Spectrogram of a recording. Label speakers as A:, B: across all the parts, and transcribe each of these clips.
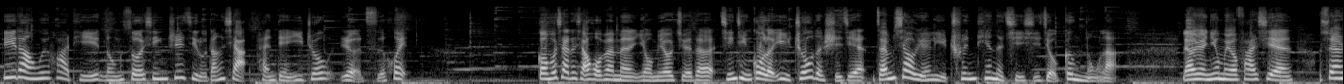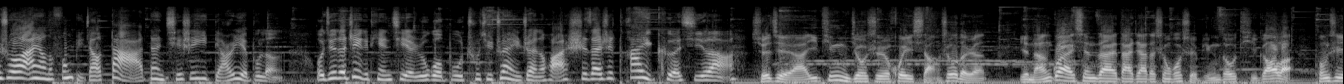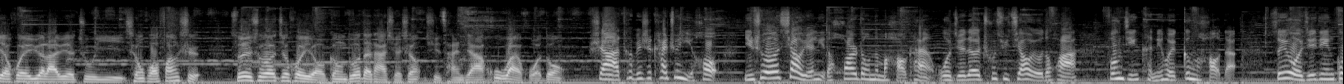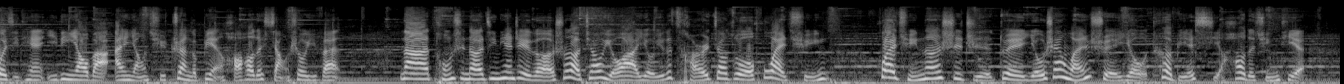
A: 第一档微话题，浓缩新知，记录当下，盘点一周热词汇。广播下的小伙伴们，有没有觉得仅仅过了一周的时间，咱们校园里春天的气息就更浓了？梁远，你有没有发现，虽然说安阳的风比较大，但其实一点儿也不冷。我觉得这个天气，如果不出去转一转的话，实在是太可惜了。
B: 学姐啊，一听你就是会享受的人，也难怪现在大家的生活水平都提高了，同时也会越来越注意生活方式。所以说，就会有更多的大学生去参加户外活动。
A: 是啊，特别是开春以后，你说校园里的花儿都那么好看，我觉得出去郊游的话，风景肯定会更好的。所以我决定过几天一定要把安阳去转个遍，好好的享受一番。那同时呢，今天这个说到郊游啊，有一个词儿叫做户外群。户外群呢，是指对游山玩水有特别喜好的群体，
